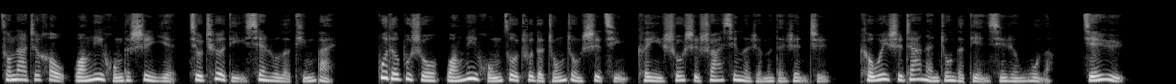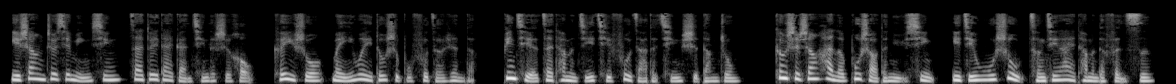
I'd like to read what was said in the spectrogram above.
从那之后，王力宏的事业就彻底陷入了停摆。不得不说，王力宏做出的种种事情可以说是刷新了人们的认知，可谓是渣男中的典型人物了。结语：以上这些明星在对待感情的时候，可以说每一位都是不负责任的，并且在他们极其复杂的情史当中，更是伤害了不少的女性以及无数曾经爱他们的粉丝。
